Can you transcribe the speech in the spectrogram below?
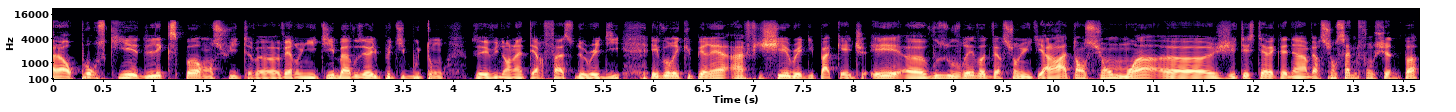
Alors pour ce qui est de l'export ensuite euh, vers Unity, bah, vous avez le petit bouton, vous avez vu dans l'interface de Ready, et vous récupérez un fichier Ready Package, et euh, vous ouvrez votre version Unity. Alors attention, moi euh, j'ai testé avec la dernière version, ça ne fonctionne pas.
